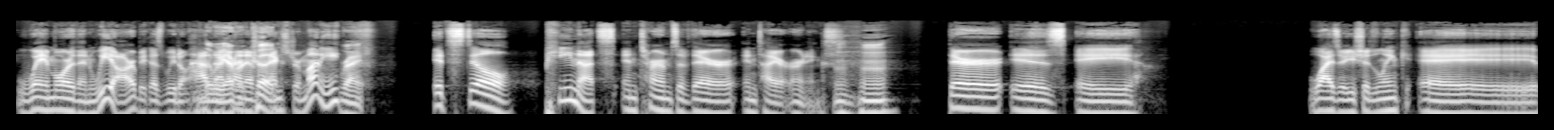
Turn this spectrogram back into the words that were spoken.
way more than we are because we don't have Than that kind of could. extra money, Right. it's still peanuts in terms of their entire earnings Mm-hmm. there is a wiser you should link a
